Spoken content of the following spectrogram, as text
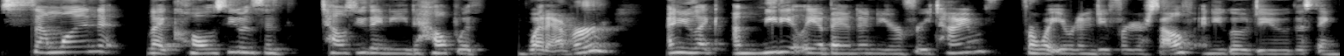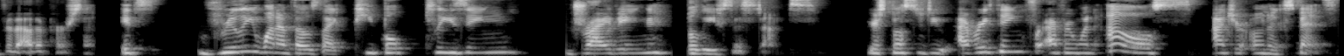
someone like calls you and says, tells you they need help with whatever. And you like immediately abandon your free time for what you were going to do for yourself and you go do this thing for the other person. It's really one of those like people pleasing, driving belief systems. You're supposed to do everything for everyone else at your own expense.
